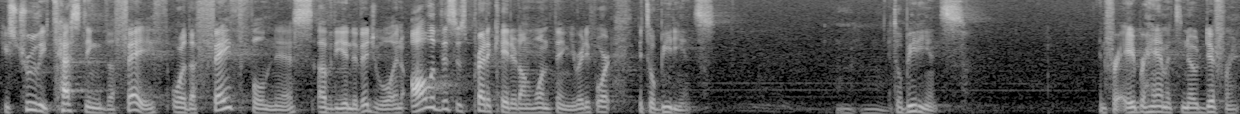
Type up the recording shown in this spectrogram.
He's truly testing the faith or the faithfulness of the individual. And all of this is predicated on one thing. You ready for it? It's obedience. It's obedience. And for Abraham, it's no different.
